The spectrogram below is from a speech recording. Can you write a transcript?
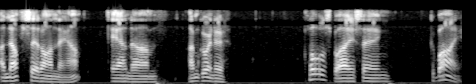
enough said on that, and um, I'm going to close by saying goodbye.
